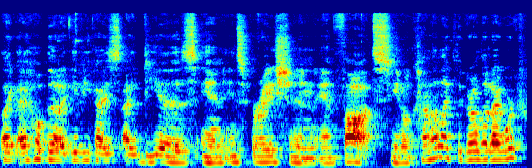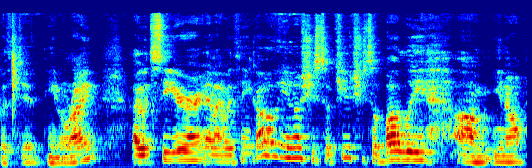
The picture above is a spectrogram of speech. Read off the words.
like I hope that I give you guys ideas and inspiration and thoughts, you know, kind of like the girl that I worked with did, you know, right? I would see her and I would think, oh, you know, she's so cute, she's so bubbly. Um, you know,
